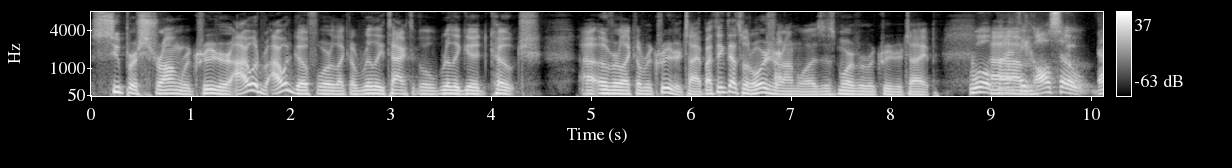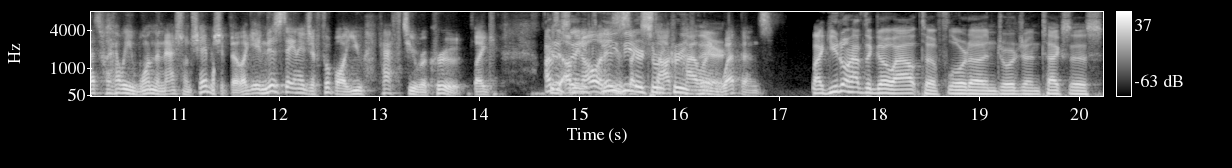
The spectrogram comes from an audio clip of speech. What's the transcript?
super strong recruiter. I would I would go for like a really tactical, really good coach uh, over like a recruiter type. I think that's what Orgeron was, is more of a recruiter type. Well, but I think Um, also that's how he won the national championship. Though, like in this day and age of football, you have to recruit. Like, I'm 'cause, just I mean, all it is is like to stockpiling weapons. Like you don't have to go out to Florida and Georgia and Texas.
